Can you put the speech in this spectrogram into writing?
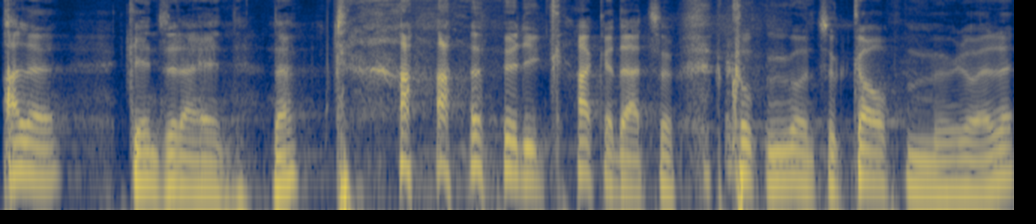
Alle gehen sie dahin. Ne? für die Kacke da zu gucken und zu kaufen.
